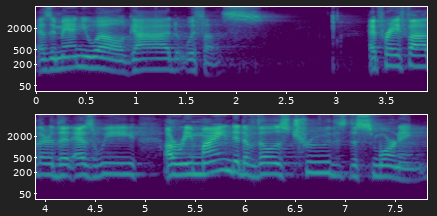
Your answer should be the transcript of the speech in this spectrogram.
as Emmanuel, God with us. I pray, Father, that as we are reminded of those truths this morning,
